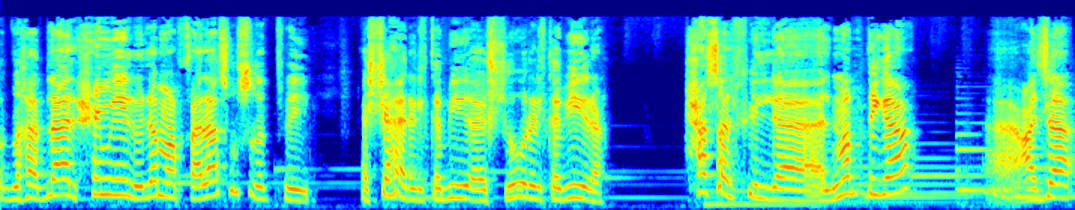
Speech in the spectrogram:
ظهر لها الحمل ولما خلاص وصلت في الشهر الكبير الشهور الكبيرة. حصل في المنطقة عزاء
